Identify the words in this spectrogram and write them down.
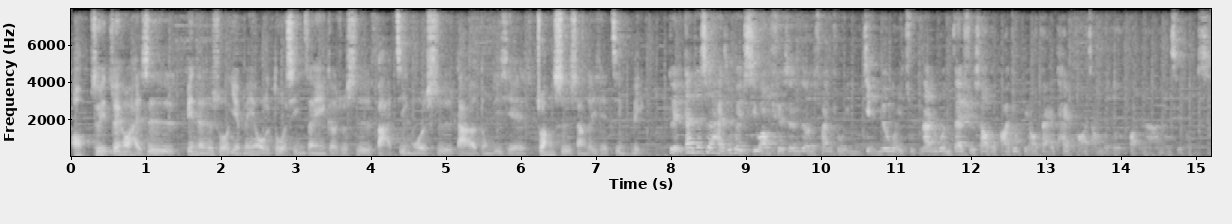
哦，所以最后还是变成是说，也没有多新增一个就是法镜或者是打耳洞的一些装饰上的一些禁令。对，但就是还是会希望学生的穿着以简约为主。那如果你在学校的话，就不要戴太夸张的耳环啊那些东西。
